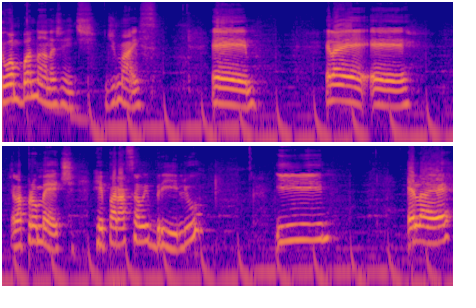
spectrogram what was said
eu amo banana, gente. Demais. É, ela é, é, Ela promete reparação e brilho. E ela é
